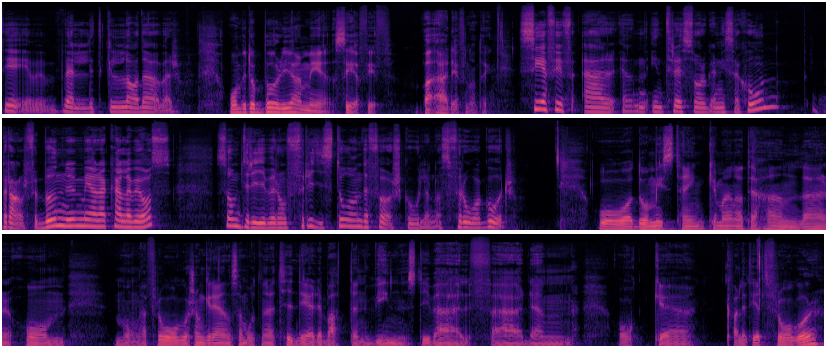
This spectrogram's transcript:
Det är vi väldigt glada över. Om vi då börjar med Cefif. Vad är det för någonting? Cefif är en intresseorganisation, branschförbund numera kallar vi oss, som driver de fristående förskolornas frågor. Och då misstänker man att det handlar om många frågor som gränsar mot den här tidigare debatten vinst i välfärden och eh, kvalitetsfrågor.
